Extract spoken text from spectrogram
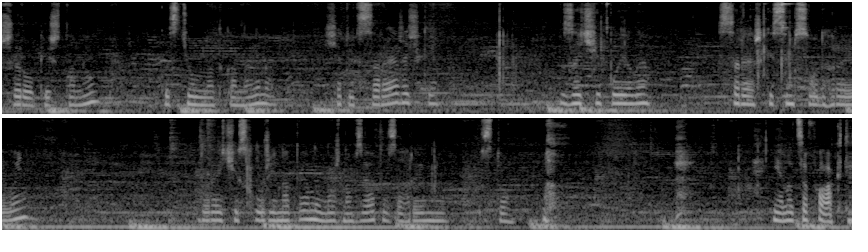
широкі штани, костюмна тканина. Ще тут сережечки зачепили. Сережки 700 гривень. До речі, схожі на тему можна взяти за гривню 100. Ні, ну це факт.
